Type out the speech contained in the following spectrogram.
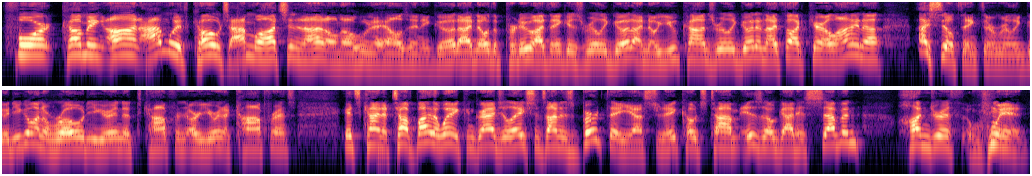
for coming on. I'm with Coach. I'm watching, and I don't know who the hell's any good. I know the Purdue, I think, is really good. I know UConn's really good, and I thought Carolina, I still think they're really good. You go on a road, you're in a conference, or you're in a conference. It's kind of tough. By the way, congratulations on his birthday yesterday. Coach Tom Izzo got his 700th win.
